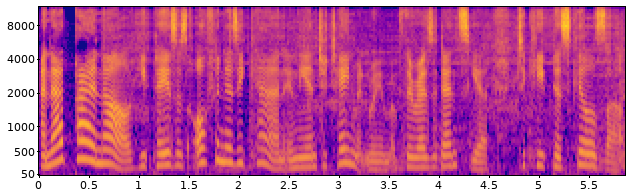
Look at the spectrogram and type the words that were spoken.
And at Paranal, he plays as often as he can in the entertainment room of the Residencia to keep his skills up.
